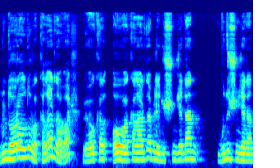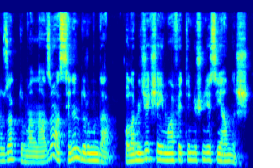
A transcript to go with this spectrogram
Bunun doğru olduğu vakalar da var. Ve o, o vakalarda bile düşünceden bu düşünceden uzak durman lazım ama senin durumunda olabilecek şeyi mahvettiğin düşüncesi yanlış.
